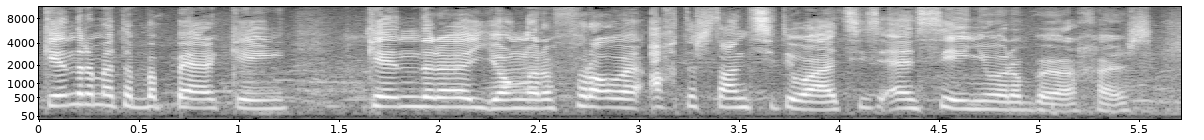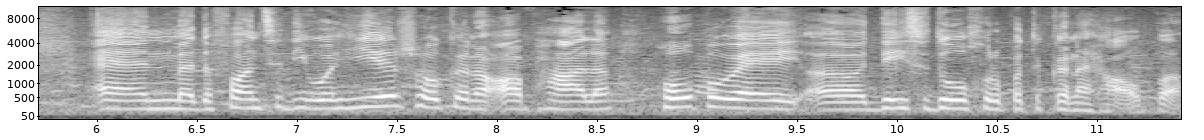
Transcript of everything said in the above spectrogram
kinderen met een beperking, kinderen, jongere vrouwen achterstandssituaties en seniorenburgers. En met de fondsen die we hier zo kunnen ophalen, hopen wij uh, deze doelgroepen te kunnen helpen.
